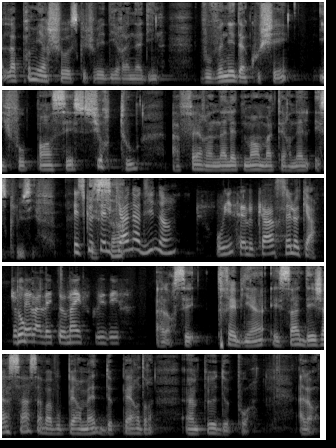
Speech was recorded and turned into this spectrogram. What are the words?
La première chose que je vais dire à Nadine, vous venez d'accoucher, il faut penser surtout à faire un allaitement maternel exclusif. Est-ce que c'est ça- le cas, Nadine Oui, c'est le cas. C'est le cas. Je Donc, fais l'allaitement exclusif. Alors c'est très bien et ça déjà ça ça va vous permettre de perdre un peu de poids. Alors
